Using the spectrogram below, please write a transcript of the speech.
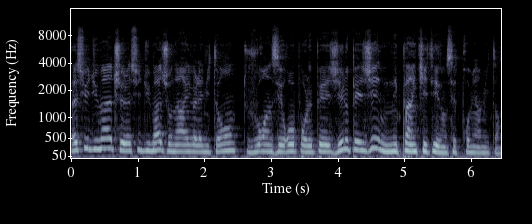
La suite du match, la suite du match, on arrive à la mi-temps, toujours 1-0 pour le PSG. Le PSG n'est pas inquiété dans cette première mi-temps.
